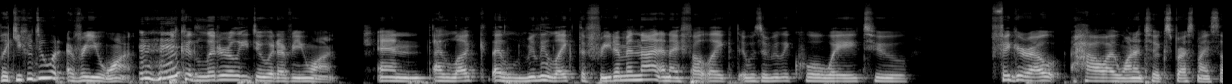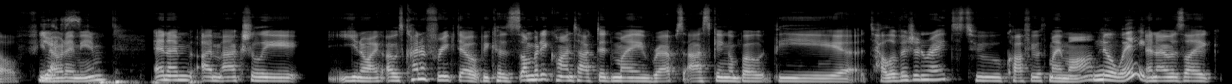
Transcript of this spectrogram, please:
Like you could do whatever you want. Mhm. You could literally do whatever you want. And I like I really liked the freedom in that and I felt like it was a really cool way to figure out how I wanted to express myself. You know what I mean? And I'm I'm actually you know, I, I was kind of freaked out because somebody contacted my reps asking about the television rights to Coffee with My Mom. No way. And I was like,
